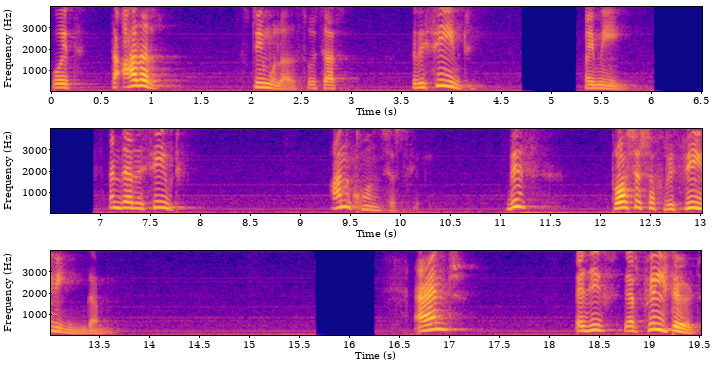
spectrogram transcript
with the other stimulus which are received by me and they are received unconsciously. This process of receiving them and as if they are filtered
